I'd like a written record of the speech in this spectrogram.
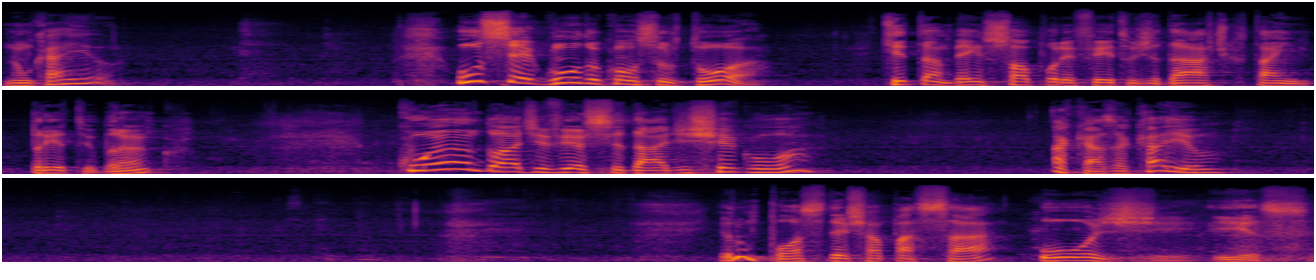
não caiu. O segundo construtor, que também só por efeito didático está em preto e branco, quando a adversidade chegou, a casa caiu. Eu não posso deixar passar hoje isso.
